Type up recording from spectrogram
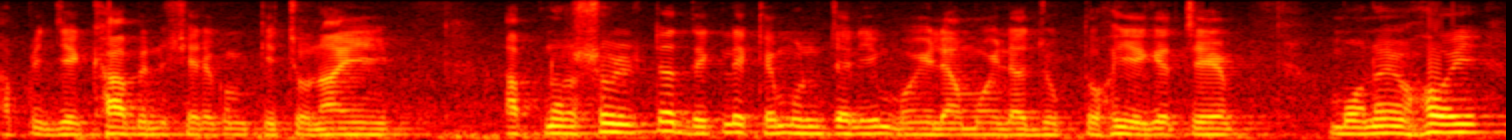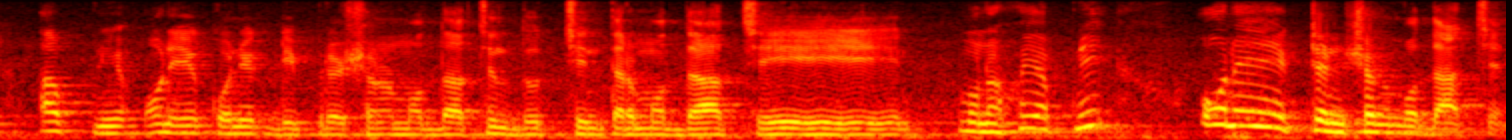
আপনি যে খাবেন সেরকম কিছু নাই। আপনার শরীরটা দেখলে কেমন জানি মহিলা মহিলা যুক্ত হয়ে গেছে। মনে হয় আপনি অনেক অনেক ডিপ্রেশনের মধ্যে আছেন, দুশ্চিন্তার মধ্যে আছেন। মনে হয় আপনি অনেক টেনশনের মধ্যে আছেন।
